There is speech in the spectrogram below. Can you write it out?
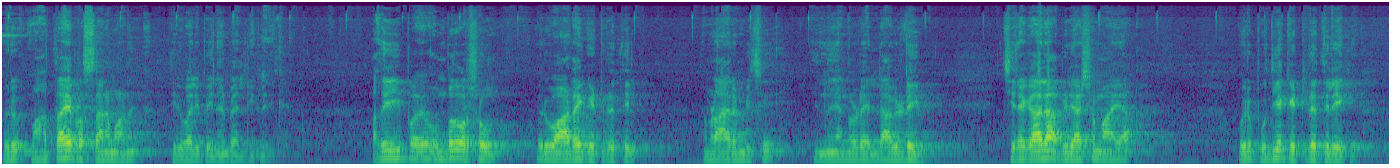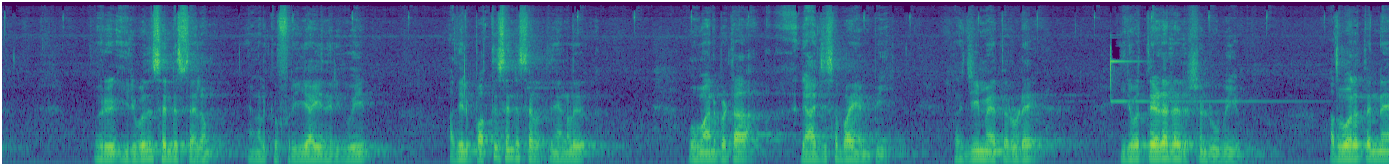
ഒരു മഹത്തായ പ്രസ്ഥാനമാണ് Thiruvali pain and palliative clinic അത് ഈ ഒമ്പത് വർഷവും ഒരു വാടക കെട്ടിടത്തിൽ നമ്മൾ ആരംഭിച്ച് ഇന്ന് ഞങ്ങളുടെ എല്ലാവരുടെയും ചിരകാല അഭിലാഷമായ ഒരു പുതിയ കെട്ടിടത്തിലേക്ക് ഒരു ഇരുപത് സെന്റ് സ്ഥലം ഞങ്ങൾക്ക് ഫ്രീ ആയി നൽകുകയും അതിൽ പത്ത് സെന്റ് സ്ഥലത്ത് ഞങ്ങൾ ബഹുമാനപ്പെട്ട രാജ്യസഭാ എം പി റജി മേത്തറുടെ ഇരുപത്തേഴര ലക്ഷം രൂപയും അതുപോലെ തന്നെ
